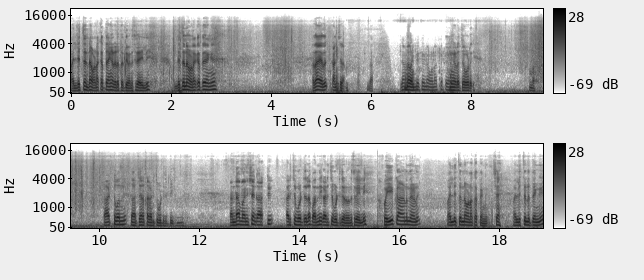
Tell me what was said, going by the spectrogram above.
വല്യച്ഛന്റെ ഉണക്കത്തേങ്ങയുടെ അടുത്തെത്തി. മനസ്സിലായില്ലേ? വല്യച്ഛന്റെ ഉണക്കത്തേങ്ങ. അതായത് കാണിച്ചുതരാം ഇതാണ് വല്യച്ഛന്റെ ഉണക്കത്തേങ്ങയുടെ ചോട്. എന്താ കാട്ട് പന്നി ആ ചിരട്ട കടിച്ചു പൊട്ടിച്ചിട്ടിരിക്കുന്നു രണ്ടാം മനുഷ്യൻ കറക്റ്റ് അടിച്ചു പൊട്ടിച്ചില്ല പന്നി കടിച്ചു പൊട്ടിച്ചാണ് മനസ്സിലായില്ലേ? അപ്പോൾ ഈ കാണുന്നതാണ് വല്യത്തിന്റെ ഉണക്കത്തെങ്ങ്. ഛേ വല്യത്തിന്റെ തെങ്ങ്.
